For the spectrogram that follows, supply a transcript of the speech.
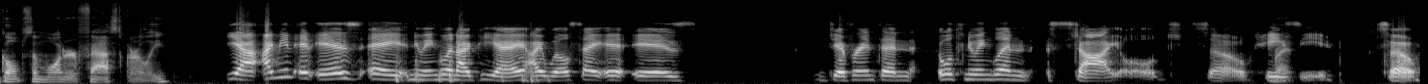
gulp some water fast, girly. Yeah, I mean, it is a New England IPA. I will say it is different than, well, it's New England styled, so hazy. So,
